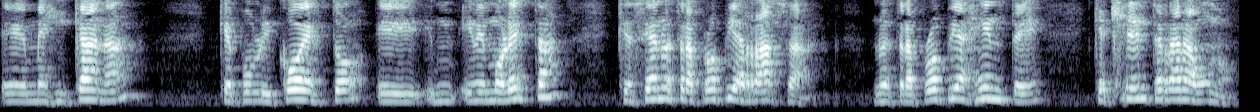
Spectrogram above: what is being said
eh, mexicana que publicó esto y, me molesta que sea nuestra propia raza, nuestra propia gente que quiere enterrar a uno.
